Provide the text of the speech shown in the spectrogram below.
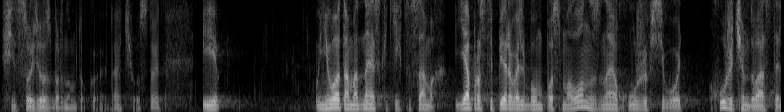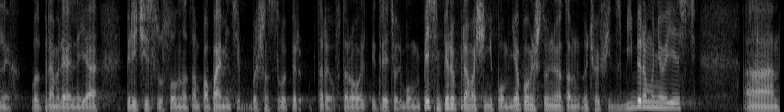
Фит с Оззи Осборном только, да, чего стоит. И у него там одна из каких-то самых... Я просто первый альбом Пост Малона знаю хуже всего, хуже, чем два остальных. Вот прям реально. Я перечислю условно там по памяти большинство пер- второ- второго и третьего альбома песен. Первый прям вообще не помню. Я помню, что у него там, ну что, фит с Бибером у него есть. а,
